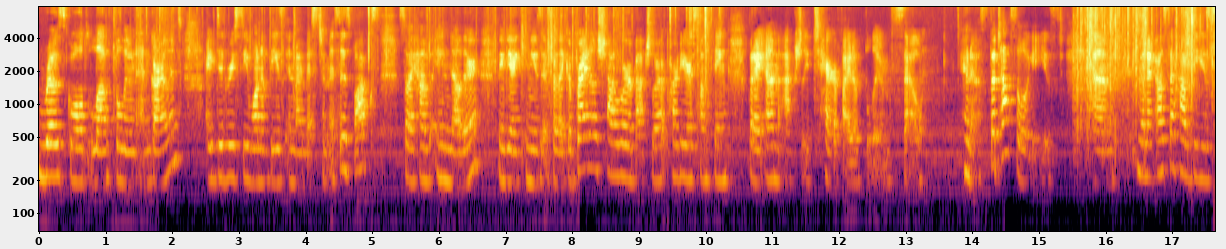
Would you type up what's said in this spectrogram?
rose gold love balloon and garland. I did receive one of these in my Miss to Mrs box. So I have another. Maybe I can use it for like a bridal shower, a bachelorette party or something. But I am actually terrified of balloons. So who knows? The tassel will get used. Um, then I also have these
